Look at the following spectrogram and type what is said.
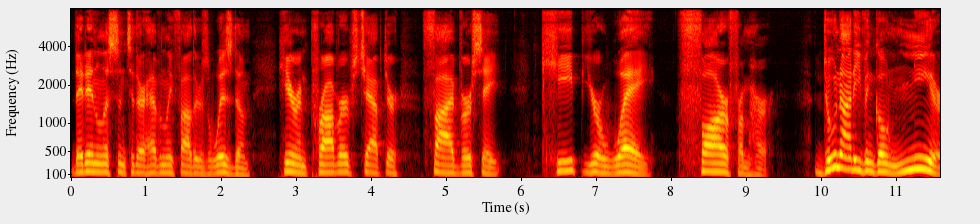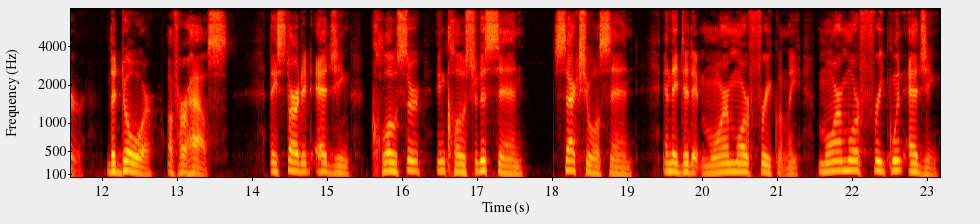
they didn't listen to their Heavenly Father's wisdom here in Proverbs chapter 5, verse 8. Keep your way far from her. Do not even go near the door of her house. They started edging closer and closer to sin, sexual sin, and they did it more and more frequently, more and more frequent edging.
